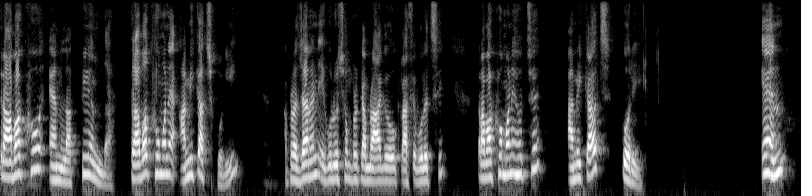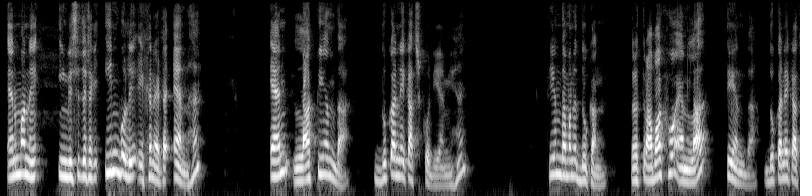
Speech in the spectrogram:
ত্রাবাখো অ্যান লা তিয়েন্দা ত্রাবাখো মানে আমি কাজ করি আপনারা জানেন, এগুলো সম্পর্কে আমরা আগেও ক্লাসে বলেছি। ত্রাবাখো মানে হচ্ছে, আমি কাজ করি। এন এন মানে ইংলিশে যেটাকে ইন বলি, এখানে এটা এন হ্যাঁ? এন লা তিয়েন্দা দোকানে কাজ করি আমি হ্যাঁ? তিয়েন্দা মানে দোকান। তাহলে ত্রাবাখো এন লা তিয়েন্দা দোকানে কাজ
